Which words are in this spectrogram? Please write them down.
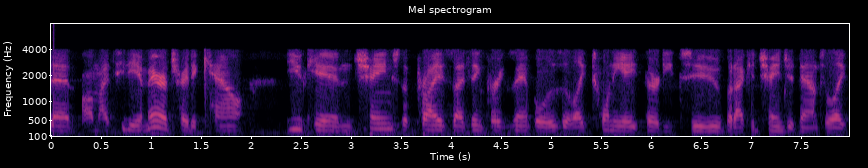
that on my TD Ameritrade account, you can change the price. I think, for example, is it like twenty eight thirty two, but I could change it down to like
